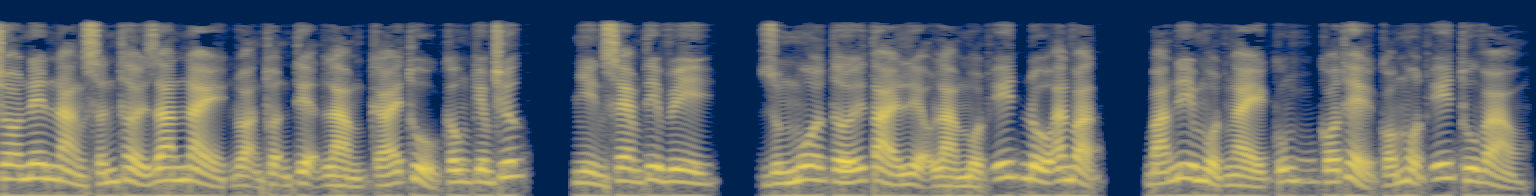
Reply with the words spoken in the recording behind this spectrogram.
Cho nên nàng sấn thời gian này đoạn thuận tiện làm cái thủ công kiêm chức, nhìn xem TV, dùng mua tới tài liệu làm một ít đồ ăn vặt, bán đi một ngày cũng có thể có một ít thu vào.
